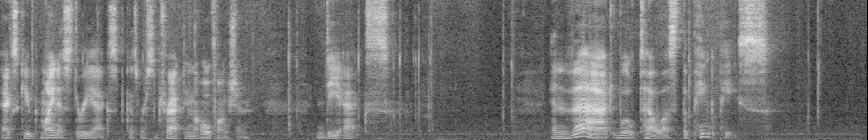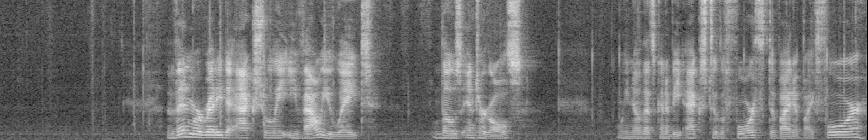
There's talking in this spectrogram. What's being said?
x cubed minus 3x, because we're subtracting the whole function, dx. And that will tell us the pink piece. Then we're ready to actually evaluate those integrals. We know that's going to be x to the fourth divided by 4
